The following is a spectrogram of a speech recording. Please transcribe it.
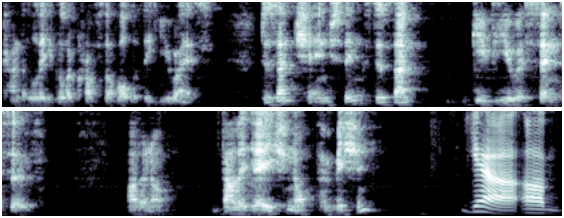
kind of legal across the whole of the US, does that change things? Does that give you a sense of, I don't know, validation or permission? Yeah, um,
